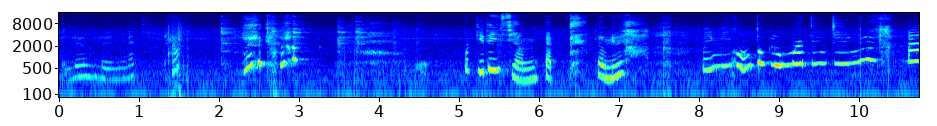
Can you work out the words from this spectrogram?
จะเริ่มเลยนะคะเมื่อกี้ได้เสียงแบบแบบนี้ไหมคะไม่มีของตกลงมาจริงๆเลยค่ะ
